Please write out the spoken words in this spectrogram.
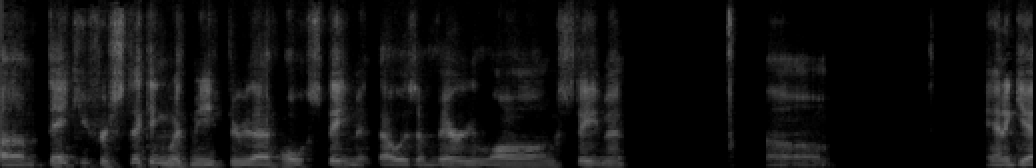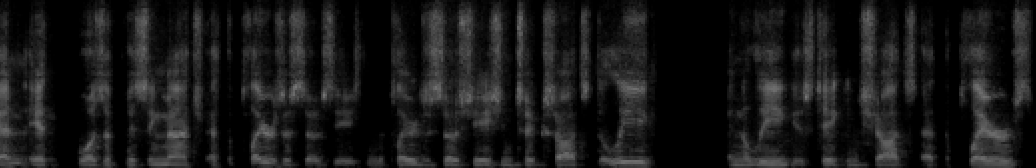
Um, thank you for sticking with me through that whole statement. That was a very long statement. Um, and again, it was a pissing match at the Players Association. The Players Association took shots at the league, and the league is taking shots at the players.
